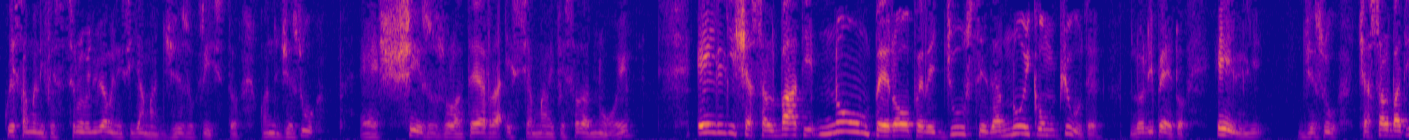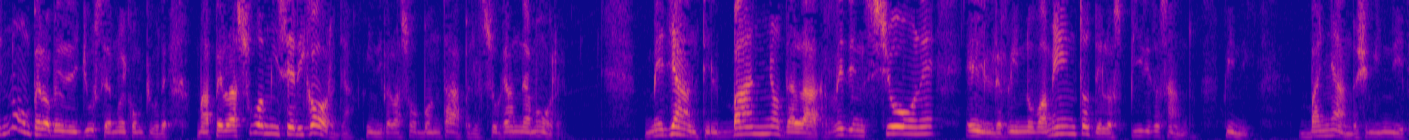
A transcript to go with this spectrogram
questa manifestazione per gli uomini si chiama Gesù Cristo, quando Gesù è sceso sulla terra e si è manifestato a noi, egli ci ha salvati non per opere giuste da noi compiute, lo ripeto, egli, Gesù, ci ha salvati non per opere giuste da noi compiute, ma per la sua misericordia, quindi per la sua bontà, per il suo grande amore mediante il bagno dalla redenzione e il rinnovamento dello Spirito Santo. Quindi bagnandoci, quindi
